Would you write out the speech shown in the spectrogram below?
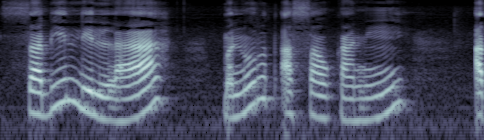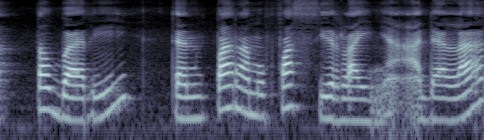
sabilillah menurut Asaukani atau Bari dan para mufassir lainnya adalah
